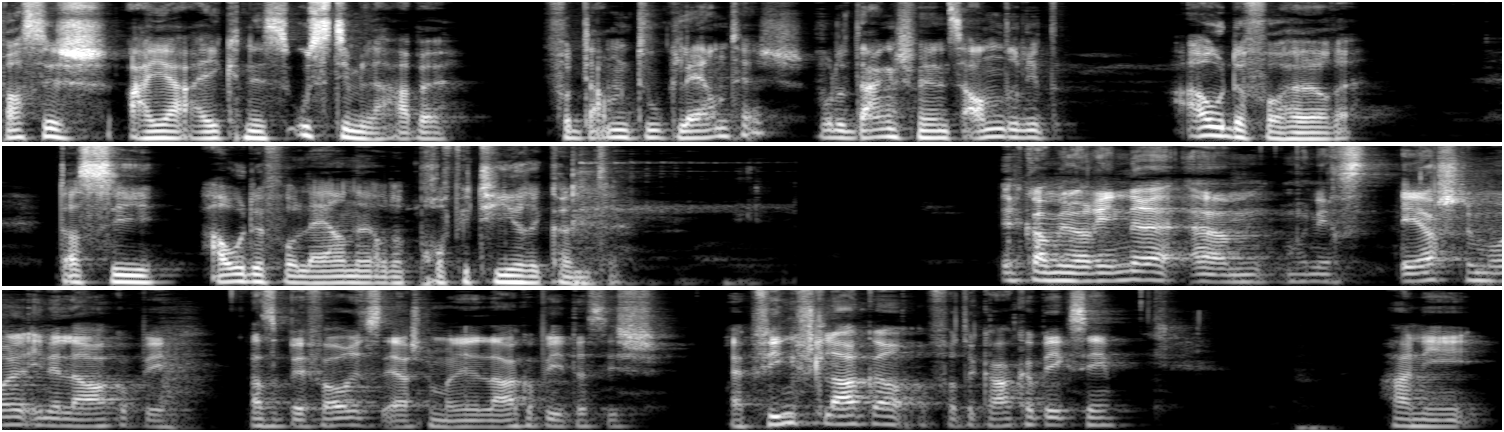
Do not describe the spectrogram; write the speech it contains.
Was ist ein Ereignis aus deinem Leben, von dem du gelernt hast, wo du denkst, wenn jetzt andere Leute auch davon hören, dass sie auch davon lernen oder profitieren könnten? Ich kann mich noch erinnern, ähm, als ich das erste Mal in einem Lager bin. Also bevor ich das erste Mal in einem Lager bin, das ist ein Pfingstlager von der KKB gewesen, habe ich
